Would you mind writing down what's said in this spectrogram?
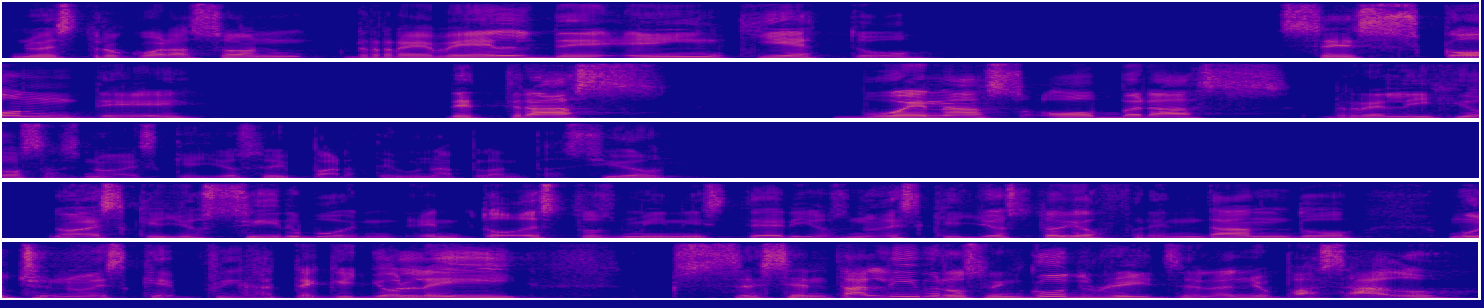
Nuestro corazón rebelde e inquieto se esconde detrás buenas obras religiosas. No, es que yo soy parte de una plantación. No es que yo sirvo en, todos estos ministerios. No es que yo estoy ofrendando mucho. No es que, fíjate que yo leí 60 libros en Goodreads el año pasado.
